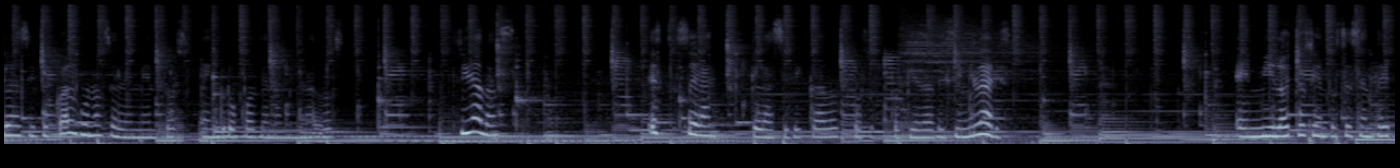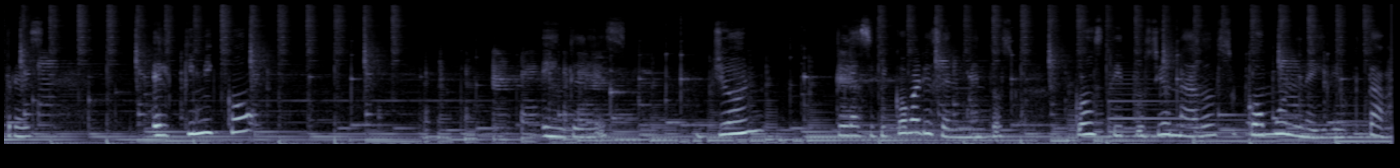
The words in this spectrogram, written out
clasificó algunos elementos en grupos denominados Estos eran clasificados por sus propiedades similares. En 1863, el químico inglés John clasificó varios elementos constitucionados como ley de octava,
